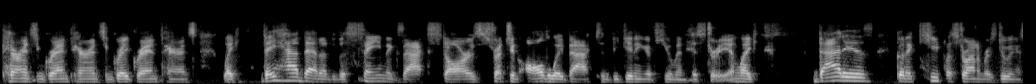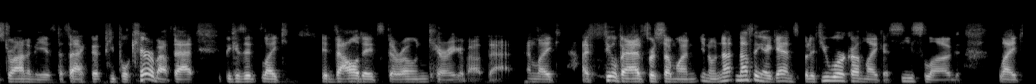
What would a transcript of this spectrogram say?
parents and grandparents and great grandparents, like they had that under the same exact stars stretching all the way back to the beginning of human history. And like that is going to keep astronomers doing astronomy is the fact that people care about that because it like it validates their own caring about that. And like i feel bad for someone you know not nothing against but if you work on like a sea slug like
